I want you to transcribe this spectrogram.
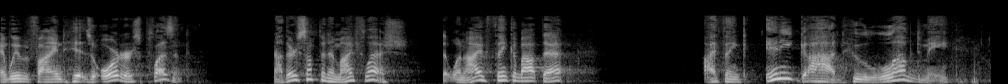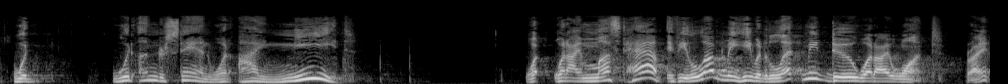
and we would find his orders pleasant. Now there's something in my flesh that when I think about that, I think any God who loved me would would understand what I need. What, what I must have. If he loved me, he would let me do what I want, right?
